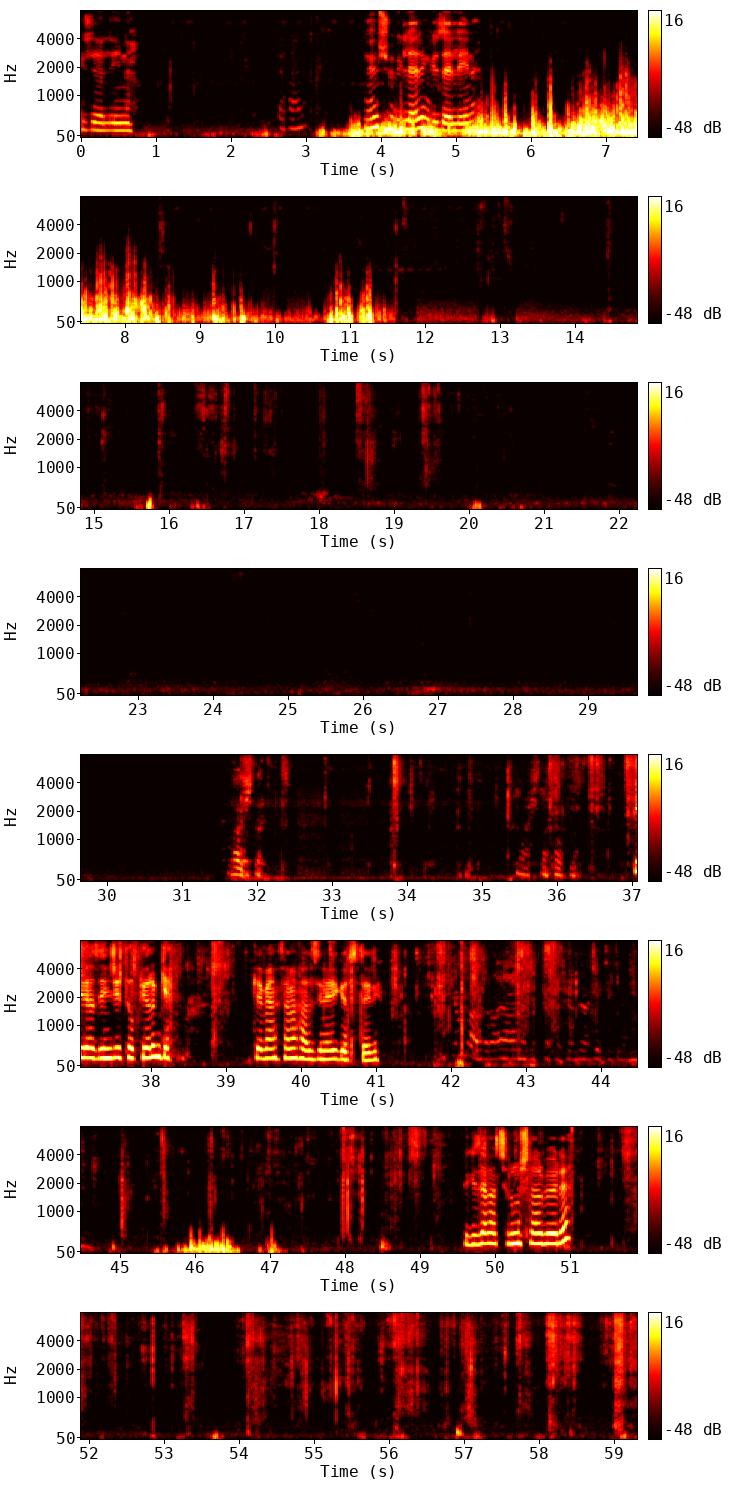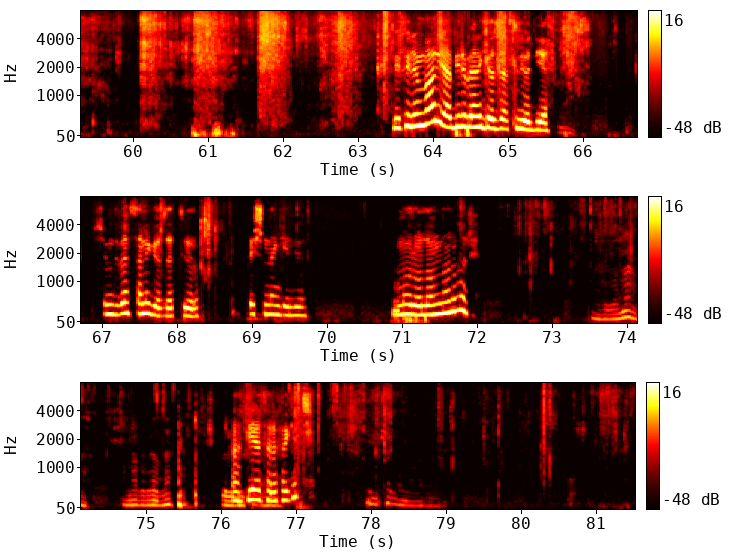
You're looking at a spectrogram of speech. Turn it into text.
güzelliğine. Efendim? Ne şu güllerin güzelliğine. Başla. Başla topla. Biraz incir toplayalım gel. Gel ben sana hazineyi göstereyim. Bir güzel açılmışlar böyle. Bir film var ya biri beni gözetliyor diye. Şimdi ben seni gözetliyorum. Peşinden geliyorum. Mor olanlar var ya. Bunlar da. Bunlar da biraz da böyle Ah, diğer tarafa geç.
